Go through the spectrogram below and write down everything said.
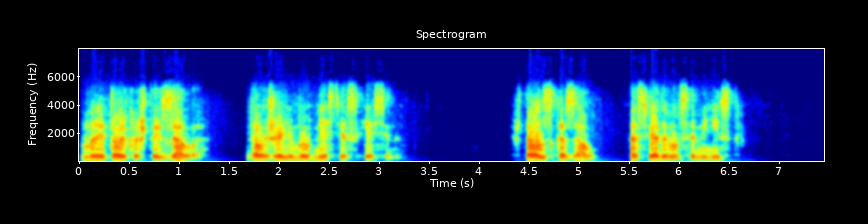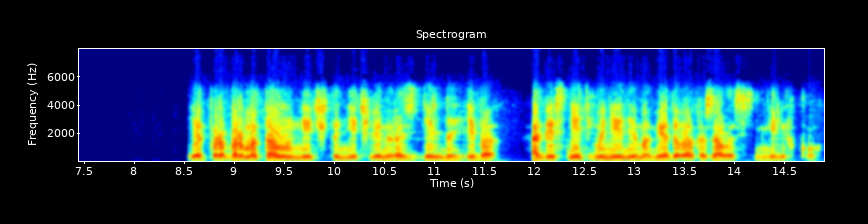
Мы только что из зала, доложили мы вместе с Хессиным. Что он сказал? осведомился министр. Я пробормотал нечто нечленораздельное, ибо объяснить мнение Мамедова оказалось нелегко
